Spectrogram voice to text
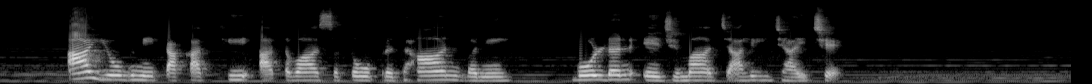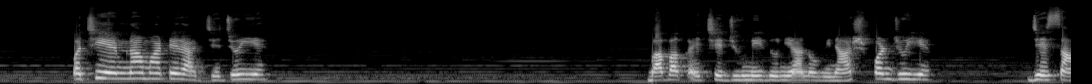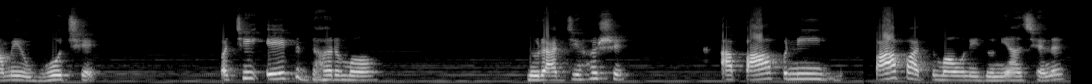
આ યોગની તાકાતથી આત્મા સતો પ્રધાન બની ગોલ્ડન એજમાં ચાલી જાય છે. પછી એમના માટે રાજ્ય જોઈએ. બાબા કહે છે, જૂની દુનિયાનો વિનાશ પણ જોઈએ, જે સામે ઊભો છે. પછી એક ધર્મનું રાજ્ય હશે. આ પાપની પાપ આત્માઓની દુનિયા છે ને?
